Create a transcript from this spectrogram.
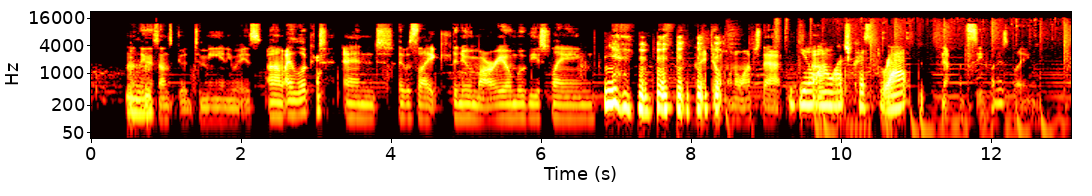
Nothing Mhm. that sounds good to me, anyways. Um, I looked and it was like the new Mario movie is playing. I don't want to watch that. You don't want to Um, watch Chris Pratt? No, let's see what is playing.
